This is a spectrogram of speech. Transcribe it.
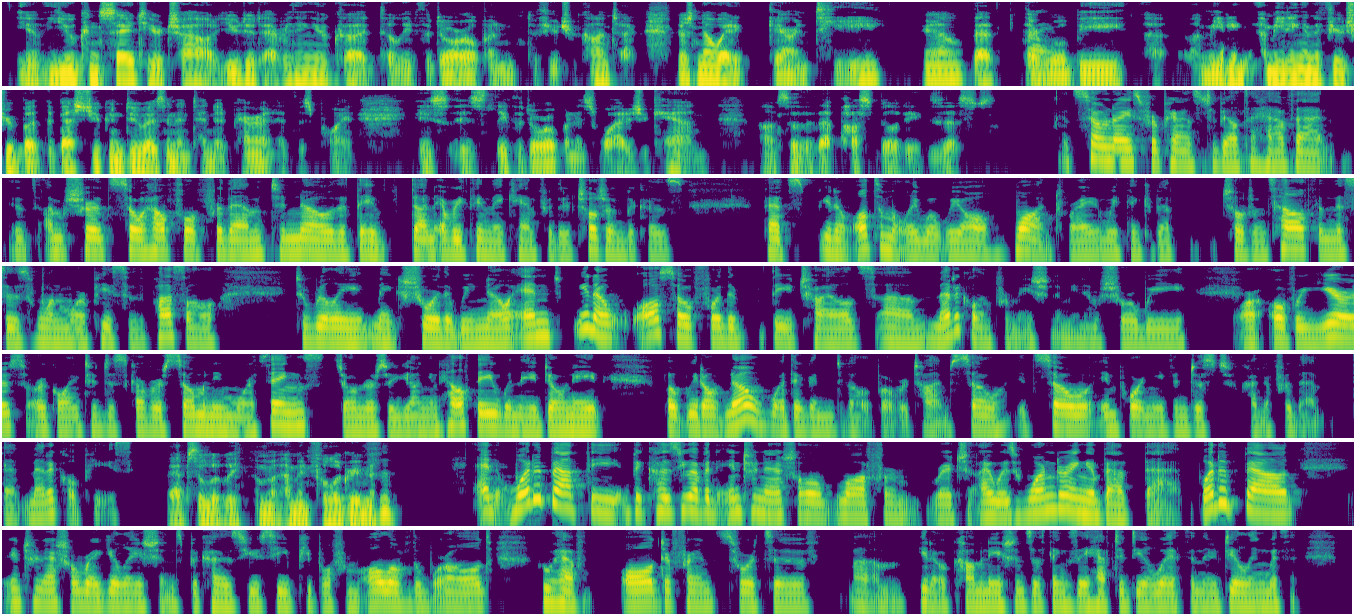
you, know, you can say to your child, you did everything you could to leave the door open to future contact. There's no way to guarantee you know, that there Right. will be a, a meeting, a meeting in the future. But the best you can do as an intended parent at this point is is leave the door open as wide as you can, uh, so that that possibility exists. It's so nice for parents to be able to have that. It's, I'm sure it's so helpful for them to know that they've done everything they can for their children because that's, you know, ultimately what we all want, right? And we think about children's health, and this is one more piece of the puzzle to really make sure that we know and you know also for the the child's um, medical information. I mean i'm sure we are over years are going to discover so many more things. Donors are young and healthy when they donate but we don't know what they're going to develop over time. So it's so important even just kind of for that that medical piece. Absolutely, I'm, I'm in full agreement. and what about the because you have an international law firm rich i was wondering about that. What about international regulations? Because you see people from all over the world who have all different sorts of um, you know combinations of things they have to deal with and they're dealing with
